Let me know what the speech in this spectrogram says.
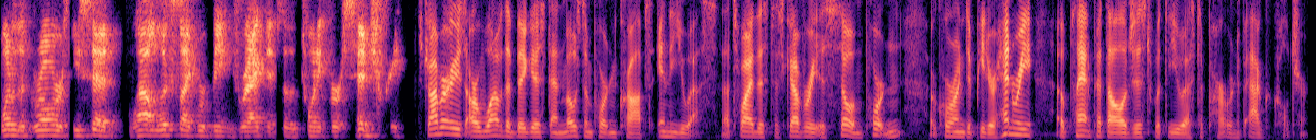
One of the growers, he said, Wow, it looks like we're being dragged into the 21st century. Strawberries are one of the biggest and most important crops in the U.S. That's why this discovery is so important, according to Peter Henry, a plant pathologist with the U.S. Department of Agriculture.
